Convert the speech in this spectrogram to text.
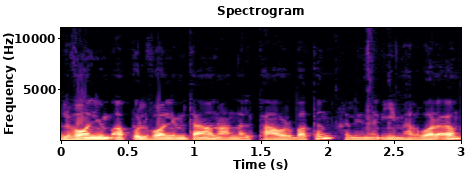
ال volume up وال volume down عندنا ال power button خلينا نقيم هالورقة.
